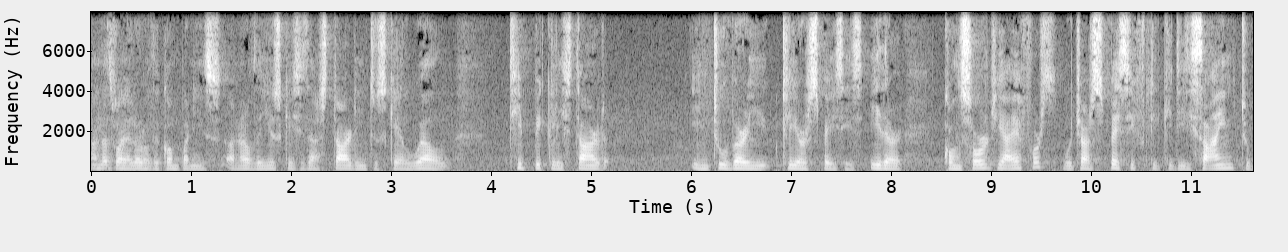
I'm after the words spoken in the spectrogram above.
And that's why a lot of the companies, a lot of the use cases that are starting to scale well typically start in two very clear spaces either consortia efforts, which are specifically designed to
